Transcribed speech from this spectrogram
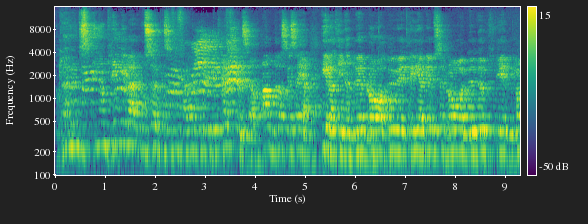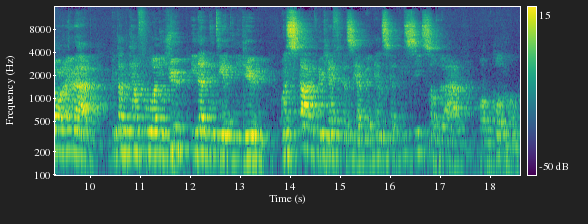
då behöver du inte springa omkring i världen och söka så förfärligt mycket bekräftelse av andra ska säga hela tiden du är bra, du är trevlig, du ser bra ut, du är duktig, du klarar ju det här. Utan du kan få en djup identitet i Gud och en stark bekräftelse i att du är älskad precis som du är av honom.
